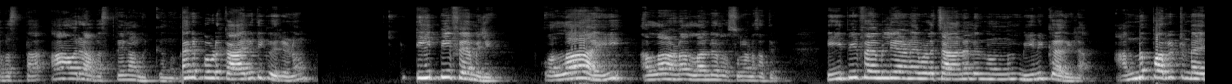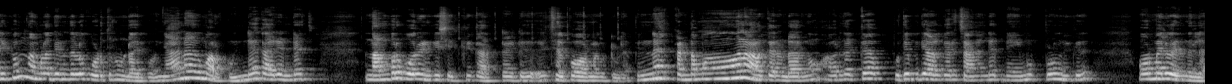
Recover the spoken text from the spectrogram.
അവസ്ഥ? ആ ഒരു അവസ്ഥയിലാണ് നിൽക്കുന്നത്. ഞാനിപ്പോൾ ഇവിടെ കാര്യത്തേക്ക് വരണം. ടി പി ഫാമിലി വല്ലായി അള്ളാഹാണ് അള്ളാഹിന്റെ റസൂലാണ് സത്യം. ടി പി ഫാമിലിയാണ് ഇവിടെ ചാനലിൽ നിന്നും എനിക്കറിയില്ല അന്ന് പറഞ്ഞിട്ടുണ്ടായിരിക്കും നമ്മൾ അതിനെന്തെല്ലോ കൊടുത്തിട്ടുണ്ടായിരിക്കും. ഞാനത് മറക്കും. എന്റെ കാര്യം എന്റെ നമ്പർ പോലും എനിക്ക് ശരിക്കും കറക്റ്റായിട്ട് ചിലപ്പോൾ ഓർമ്മ കിട്ടില്ല പിന്നെ കണ്ടമാനം ആൾക്കാരുണ്ടായിരുന്നു. അവരുടെയൊക്കെ പുതിയ പുതിയ ആൾക്കാർ ചാനലിന്റെ നെയിം ഇപ്പോഴും എനിക്ക് ഓർമ്മയിൽ വരുന്നില്ല.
